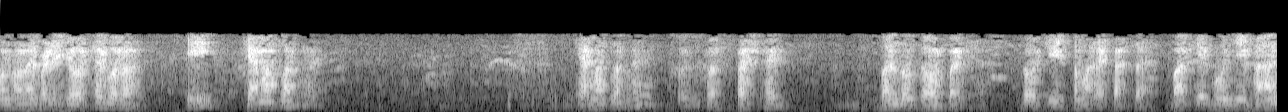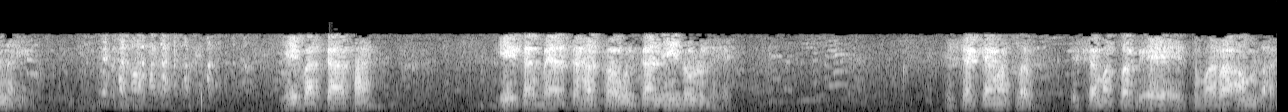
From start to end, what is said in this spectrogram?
उन्होंने बड़ी ज़ोर से बोला कि क्या मतलब है? क्या मतलब है? स्पष्ट है। बंदूक और पैसा। दो चीज़ तुम्हारे पास है। बाकी भूंजी भाँग नहीं। ये बात कहा था? एक अभ्यास कहा था, उनका नींद उड़ गए इसका क्या मतलब? इसका मतलब ये तुम्हारा आमला।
